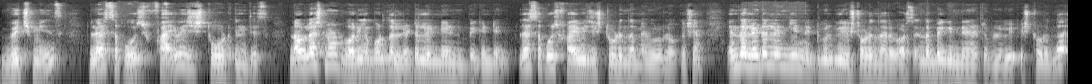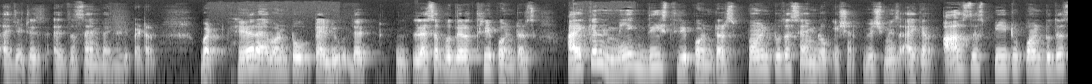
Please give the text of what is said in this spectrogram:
which means let's suppose 5 is stored in this. Now let's not worry about the little endian and big endian let's suppose 5 is stored in the memory location. In the little endian it will be stored in the reverse. In the big endian it will be stored in the as it is as the same binary pattern. But here i want to tell you that let's suppose there are three pointers I can make these three pointers point to the same location which means I can ask this P to point to this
